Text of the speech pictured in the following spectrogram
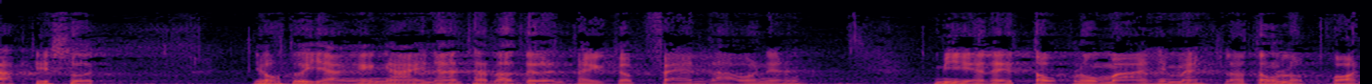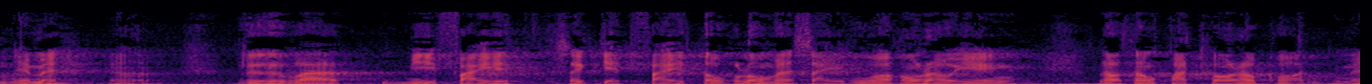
รักที่สุด ยกตัวอย่างง่ายๆนะ ถ้าเราเดินไปกับแฟนเราเนี่ยมีอะไรตกลงมาใช่ไหมเราต้องหลบก่อนใช่ไหม หรือว่ามีไฟสะเก็ดไฟตกลงมาใส่หัวของเราเอง เราต้องปัดของเราก่อนใช่ไหม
